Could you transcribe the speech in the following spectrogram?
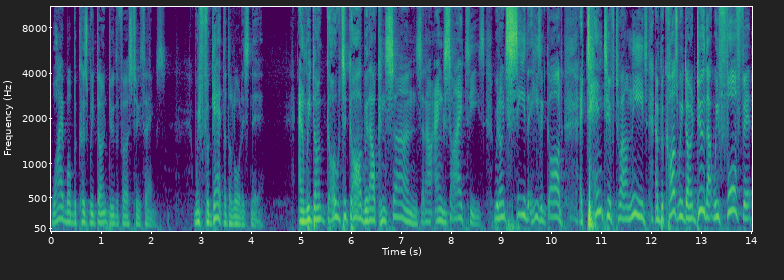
Why? Well, because we don't do the first two things. We forget that the Lord is near. And we don't go to God with our concerns and our anxieties. We don't see that He's a God attentive to our needs. And because we don't do that, we forfeit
